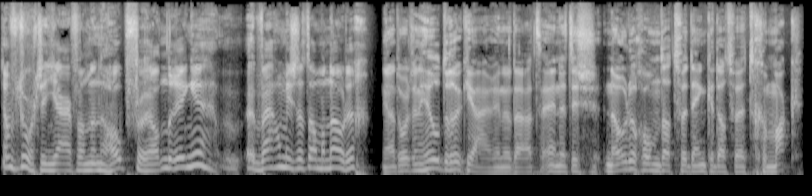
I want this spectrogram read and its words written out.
het wordt een jaar van een hoop veranderingen. Waarom is dat allemaal nodig? Ja, het wordt een heel druk jaar inderdaad. En het is nodig omdat we denken dat we het gemak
